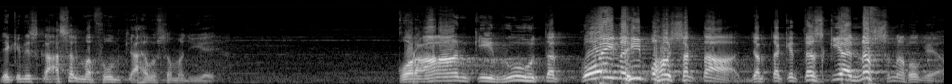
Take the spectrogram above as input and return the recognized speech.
لیکن اس کا اصل مفہوم کیا ہے وہ سمجھیے۔ قرآن کی روح تک کوئی نہیں پہنچ سکتا جب تک کہ تزکیہ نفس نہ ہو گیا۔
